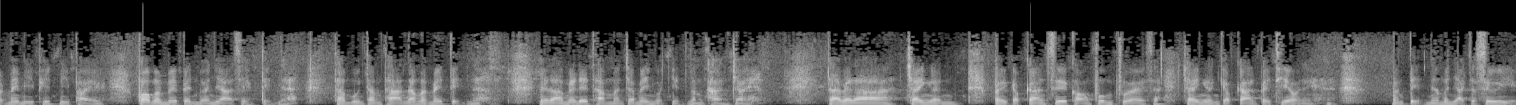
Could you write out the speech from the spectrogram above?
ษ ไม่มีพิษมีภัย เพราะมันไม่เป็นเหมือนยาเสพติดนะทำบุญทำทานแล้วมันไม่ติดนะเวลาไม่ได้ทำมันจะไม่หงุดหงิดลำคาญใจ แต่เวลาใช้เงิน ไปกับการซื้อของฟุ่มเฟือยใช้เงินกับการไปเที่ยวเนี่ยมันติดนะมันอยากจะซื้ออีก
